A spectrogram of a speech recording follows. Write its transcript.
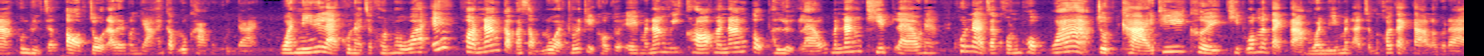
นะ คุณถึงจะตอบโจทย์อะไรบางอย่างให้กับลูกค้าของคุณได้วันนี้นี่แหละคุณอาจจะค้นพบว่า เอ๊ะ พอนั่งกลับมาสำรวจธุรกิจของตัวเองมานั่งวิเคราะห์มานั่งตกผลึกแล้วมานั่งคิดแล้วเนี่ยคุณอาจจะค้นพบว่าจุดขายที่เคยคิดว่ามันแตกต่างวันนี้มันอาจจะไม่ค่อยแตกต่างแล้วก็ได้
